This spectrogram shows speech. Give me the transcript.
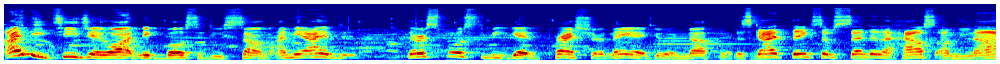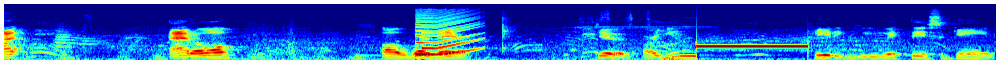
I need TJ Watt Nick Bosa to do something. I mean, I they're supposed to be getting pressure, and they ain't doing nothing. This guy thinks I'm sending the house. I'm not at all. Oh, we're there. Dude, are you hitting me with this game?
